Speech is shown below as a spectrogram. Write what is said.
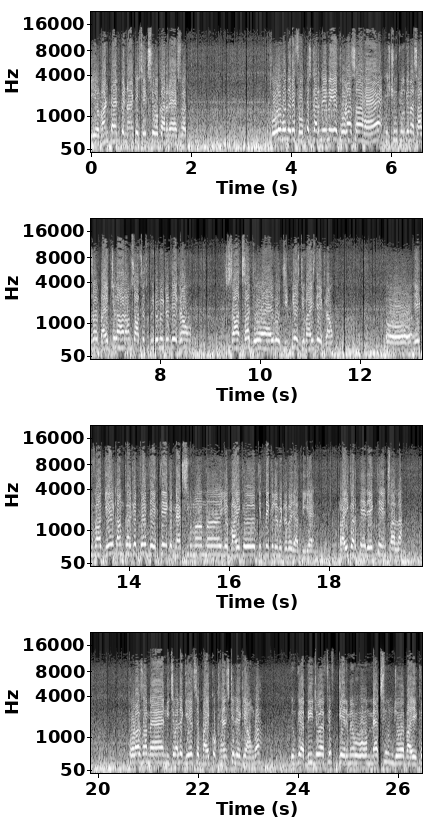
ये वन टेन पे 96 शो कर रहा है इस वक्त। थोड़ा सा मेरे फोकस करने में थोड़ा सा है इशू क्योंकि मैं साथ साथ बाइक चला रहा हूँ साथ साथ स्पीडोमीटर देख रहा हूँ। साथ साथ जो है वो जीपीएस डिवाइस देख रहा हूँ। तो एक दफ़ा गियर कम करके फिर देखते हैं कि मैक्सिमम ये बाइक कितने किलोमीटर पे जाती है। ट्राई करते हैं, देखते हैं इंशाल्लाह। थोड़ा सा मैं नीचे वाले गियर से बाइक को खींच के लेके आऊँगा, क्योंकि अभी जो है फिफ्थ गियर में वो मैक्सिमम जो है बाइक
